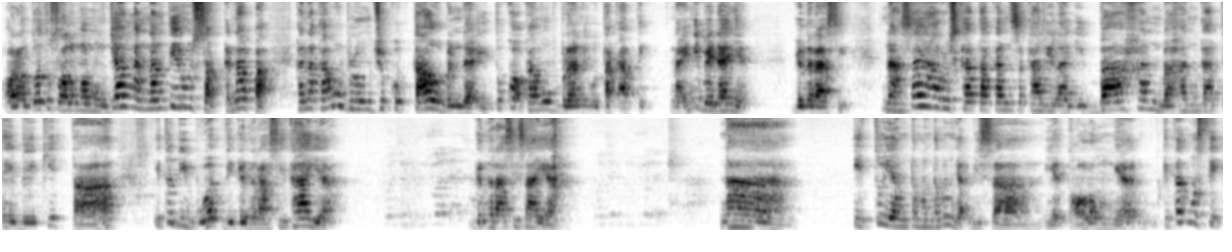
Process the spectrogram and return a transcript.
Orang tua tuh selalu ngomong, jangan nanti rusak. Kenapa? Karena kamu belum cukup tahu benda itu, kok kamu berani utak-atik. Nah, ini bedanya generasi. Nah, saya harus katakan sekali lagi, bahan-bahan KTB kita itu dibuat di generasi saya. Generasi saya. Nah, itu yang teman-teman nggak bisa, ya tolong ya. Kita mesti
